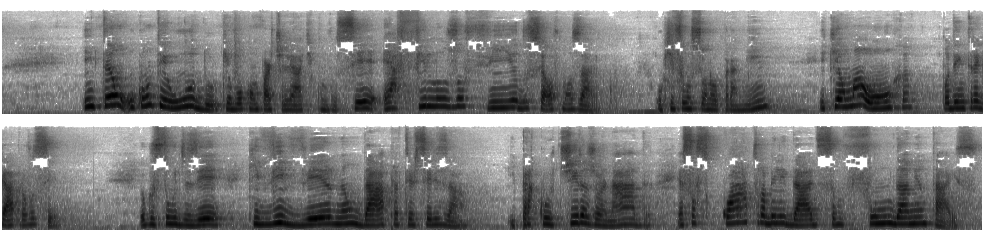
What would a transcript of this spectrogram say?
Então, o conteúdo que eu vou compartilhar aqui com você é a filosofia do self mosaico, o que funcionou para mim e que é uma honra poder entregar para você. Eu costumo dizer que viver não dá para terceirizar. E para curtir a jornada, essas quatro habilidades são fundamentais.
